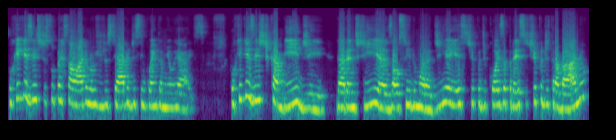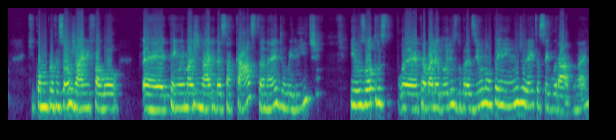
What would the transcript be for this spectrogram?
Por que, que existe super salário no judiciário de 50 mil reais? Por que, que existe cabide, garantias, auxílio moradia e esse tipo de coisa para esse tipo de trabalho, que, como o professor Jaime falou, é, tem o imaginário dessa casta, né, de uma elite, e os outros é, trabalhadores do Brasil não têm nenhum direito assegurado, né?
